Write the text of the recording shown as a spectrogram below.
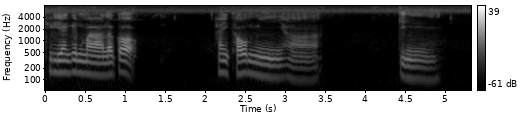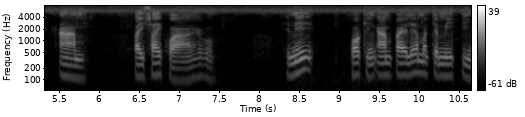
ที่เลี้ยงขึ้นมาแล้วก็ให้เขามีกิ่งอาร์มไปซ้ายขวานะครับผมทีนี้พอกิ่งอาร์มไปแล้วมันจะมีกิ่ง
